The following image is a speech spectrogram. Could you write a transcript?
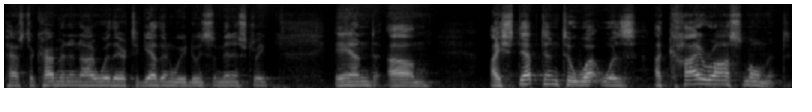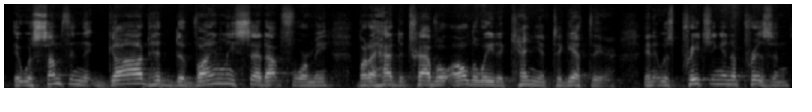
Pastor Carmen and I were there together, and we were doing some ministry. And um, I stepped into what was a kairos moment. It was something that God had divinely set up for me, but I had to travel all the way to Kenya to get there. And it was preaching in a prison,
